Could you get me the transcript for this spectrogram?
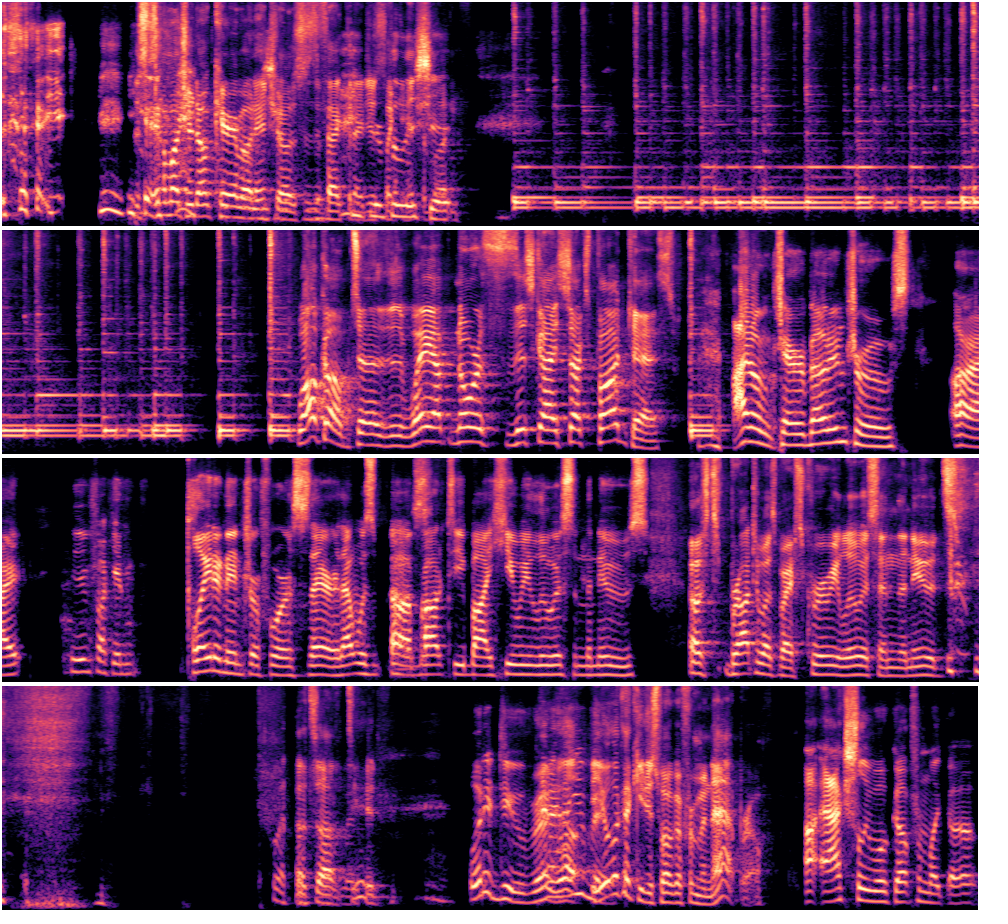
This is how much I don't care about intros. Is the fact that I You're just like full hit the shit. button. Welcome to the Way Up North This Guy Sucks podcast. I don't care about intros. All right. You fucking played an intro for us there. That was uh, brought to you by Huey Lewis and the News. It was brought to us by Screwy Lewis and the Nudes. What's up, dude? What did it do, bro? Hey, well, you you, look like you just woke up from a nap, bro. I actually woke up from like a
